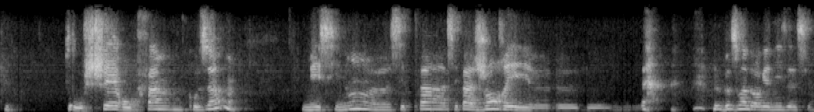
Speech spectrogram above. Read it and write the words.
plutôt cher aux femmes qu'aux hommes. Mais sinon, euh, ce n'est pas, pas genré euh, le, besoin d'organisation.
